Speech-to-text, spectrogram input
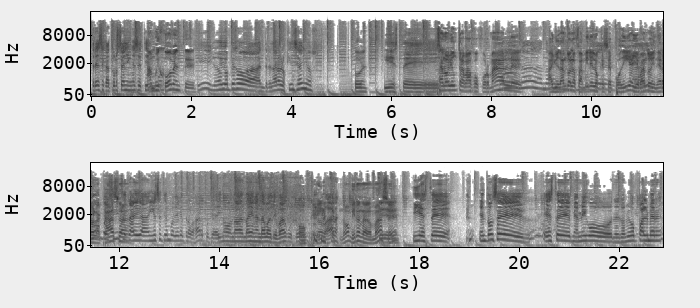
13, 14 años en ese tiempo. Ah, muy joven, te. Sí, yo, yo empiezo a entrenar a los 15 años. Joven. Y este... O sea, no había un trabajo formal, No, eh, nada, no, ayudando a la familia en lo que se podía, llevando dinero a la pues casa. pues ahí- en ese tiempo había que trabajar porque ahí no nada- nadie andaba de vago todo. No, mira nada más, Sí. ¿eh? Y este entonces este mi amigo nuestro amigo Palmer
